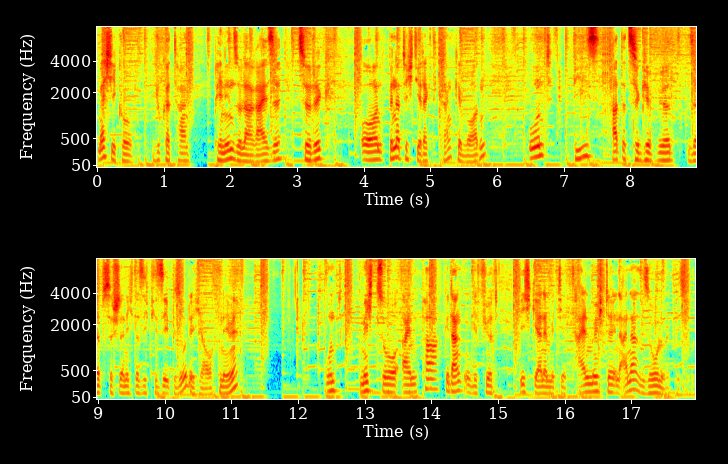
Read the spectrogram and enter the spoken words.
Mexiko-Yucatan-Peninsula-Reise zurück und bin natürlich direkt krank geworden. Und dies hat dazu geführt, selbstverständlich, dass ich diese Episode hier aufnehme und mich zu ein paar Gedanken geführt, die ich gerne mit dir teilen möchte in einer Solo-Episode.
